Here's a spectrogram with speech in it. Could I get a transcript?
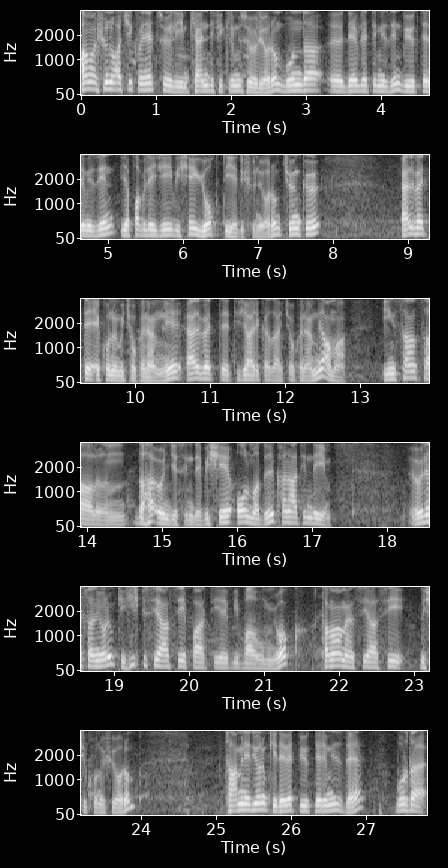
Ama şunu açık ve net söyleyeyim, kendi fikrimi söylüyorum. Bunda e, devletimizin, büyüklerimizin yapabileceği bir şey yok diye düşünüyorum. Çünkü elbette ekonomi çok önemli, elbette ticari kazanç çok önemli ama insan sağlığının daha öncesinde bir şey olmadığı kanaatindeyim. Öyle sanıyorum ki hiçbir siyasi partiye bir bağım yok. Tamamen siyasi dışı konuşuyorum. Tahmin ediyorum ki devlet büyüklerimiz de burada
